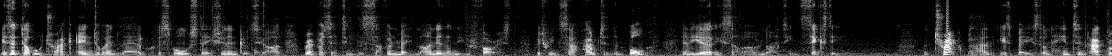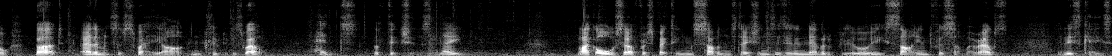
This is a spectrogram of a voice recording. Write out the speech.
is a double track end to end layout with a small station and goods yard representing the southern main line in the New Forest between Southampton and Bournemouth in the early summer of 1960. The track plan is based on Hinton Admiral, but elements of Sway are included as well, hence the fiction's name. Like all self respecting southern stations, it is inevitably signed for somewhere else, in this case,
